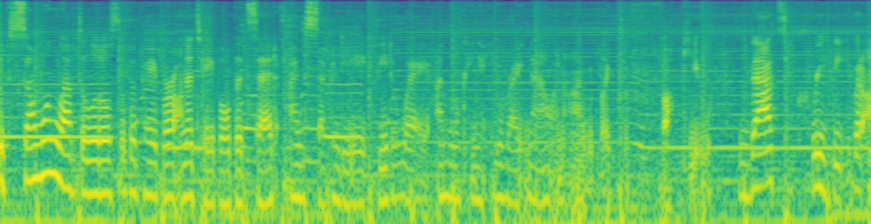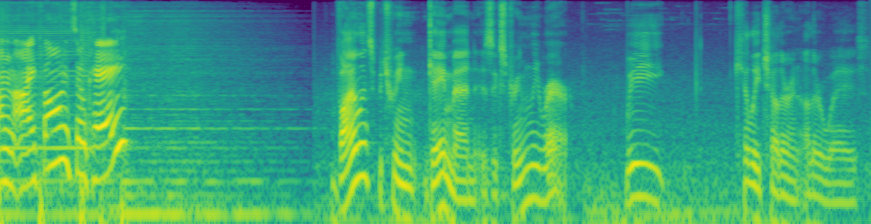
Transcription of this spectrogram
If someone left a little slip of paper on a table that said, I'm 78 feet away, I'm looking at you right now and I would like to fuck you, that's creepy. But on an iPhone, it's okay? Violence between gay men is extremely rare. We kill each other in other ways.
